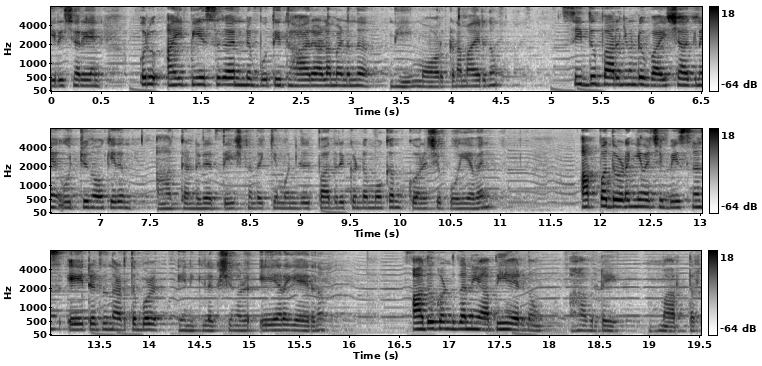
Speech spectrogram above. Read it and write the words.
തിരിച്ചറിയാൻ ഒരു ഐ പി എസ്സുകാരന്റെ ബുദ്ധി ധാരാളമാണെന്ന് നീ ഓർക്കണമായിരുന്നു സിദ്ധു പറഞ്ഞുകൊണ്ട് വൈശാഖിനെ ഉറ്റുനോക്കിയതും ആ കണ്ണിലെ തീഷ്ണതയ്ക്ക് മുന്നിൽ പതിരിക്കൊണ്ട് മുഖം കൊനച്ചു പോയി അവൻ അപ്പം തുടങ്ങി വെച്ച് ബിസിനസ് ഏറ്റെടുത്ത് നടത്തുമ്പോൾ എനിക്ക് ലക്ഷ്യങ്ങൾ ഏറെയായിരുന്നു. അതുകൊണ്ട് തന്നെ അഭിയായിരുന്നു അവരുടെ മർഡർ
